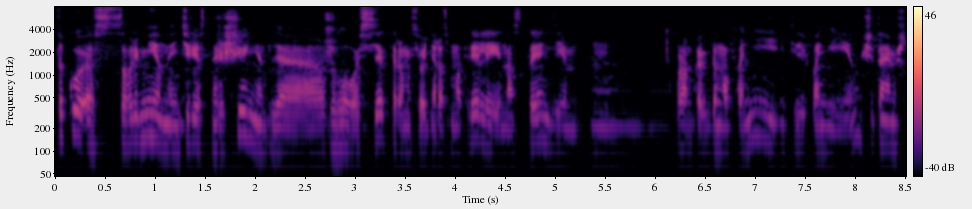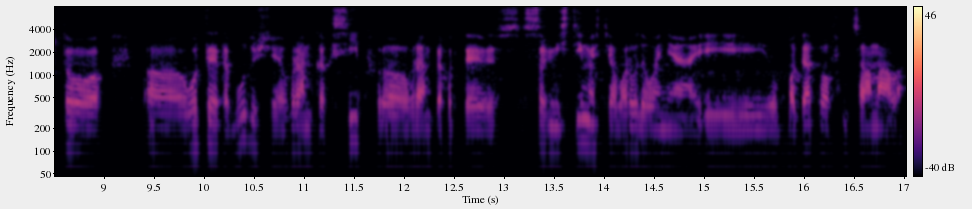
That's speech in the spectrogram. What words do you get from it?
такое современное, интересное решение для жилого сектора мы сегодня рассмотрели на стенде в рамках домофонии и телефонии. Ну, считаем, что а, вот это будущее в рамках СИП, а, в рамках вот этой совместимости оборудования и богатого функционала.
